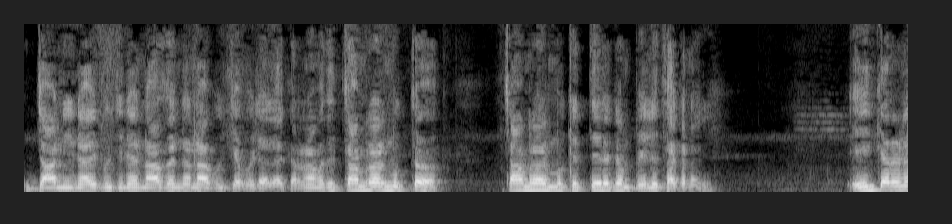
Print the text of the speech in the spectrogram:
জানি নাই, বুঝি নাই, না জানি না না বুঝে বলে নাই কারণ আমাদের চামড়ার মুখ তো, চামড়ার মুখে তো এরকম ভেলে থাকে নাই। এই কারণে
